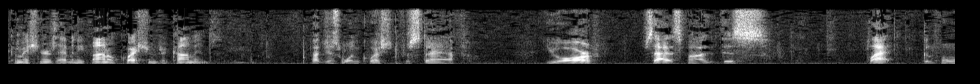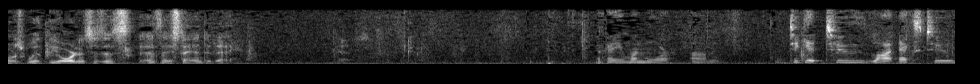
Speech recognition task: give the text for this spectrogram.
Commissioners have any final questions or comments? Uh, Just one question for staff. You are satisfied that this plat conforms with the ordinances as, as they stand today? Yes. Okay, and one more. Um, To get to Lot X2,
